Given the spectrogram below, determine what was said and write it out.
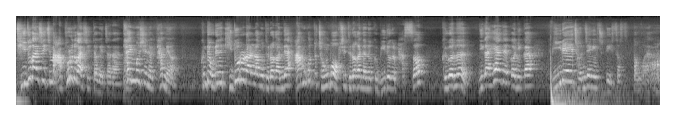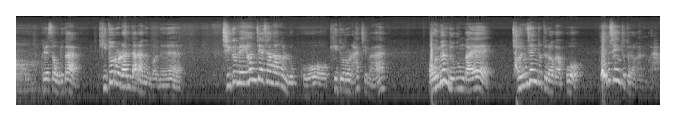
뒤도 갈 수 있지만 앞으로도 갈 수 있다고 했잖아. 타임머신을 타면. 근데 우리는 기도를 하려고 들어갔는데 아무것도 정보 없이 들어간다는 그 미륵을 봤어? 그거는 네가 해야 될 거니까 미래의 전생일 수도 있었던 거야. 그래서 우리가 기도를 한다라는 거는 지금의 현재 상황을 놓고 기도를 하지만 어느 누군가의 전생도 들어가고 후생도 들어가는 거야.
